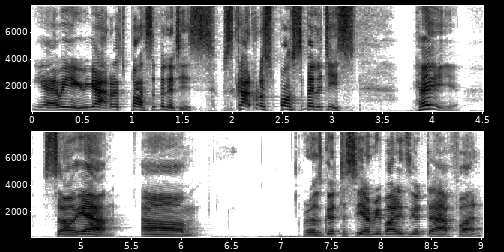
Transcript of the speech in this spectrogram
Yeah, we, we got responsibilities. We got responsibilities. Hey. So yeah, um, it was good to see everybody. It's good to have fun,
